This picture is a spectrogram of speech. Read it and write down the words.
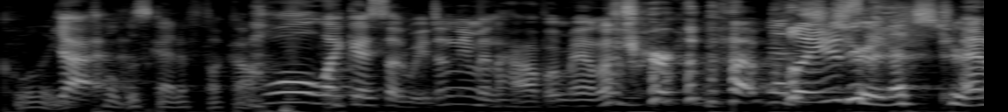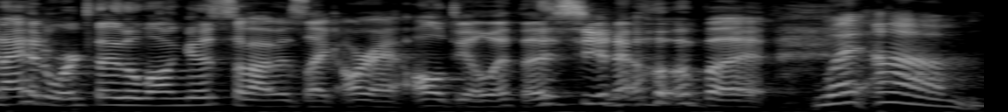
cool that Yeah. you told this guy to fuck off. Well, like I said, we didn't even have a manager at that That's place. true, that's true. And I had worked there the longest, so I was like, all right, I'll deal with this, you know? But, what um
